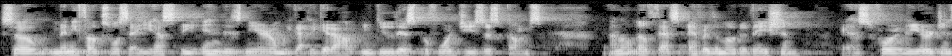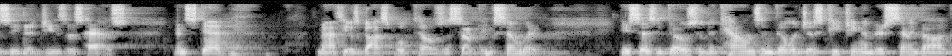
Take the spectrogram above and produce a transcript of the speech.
So many folks will say, yes, the end is near and we got to get out and do this before Jesus comes. I don't know if that's ever the motivation as for the urgency that Jesus has. Instead, Matthew's gospel tells us something similar. He says he goes to the towns and villages teaching in their synagogue,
